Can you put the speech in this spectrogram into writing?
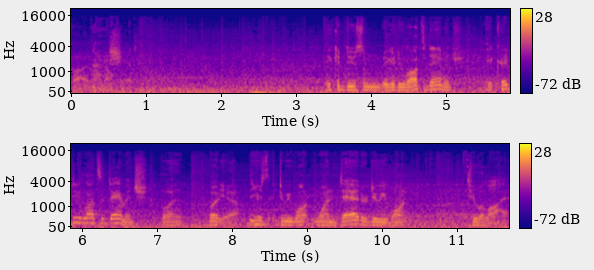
five. Ah, shit. It could do some. It could do lots of damage, It could do lots of damage, but but Yeah. here's do we want one dead or do we want two alive?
